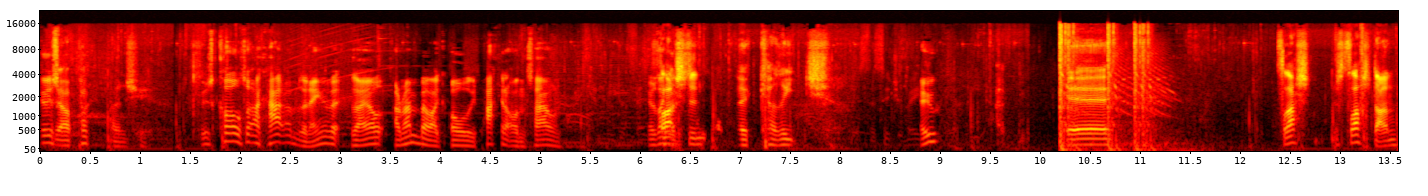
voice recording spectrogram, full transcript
It was, Yeah, banshee. it was called. I can't remember the name of it because I, I remember like always packing it on town. It was like in the Kalich. who? Uh, slash slash Dan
